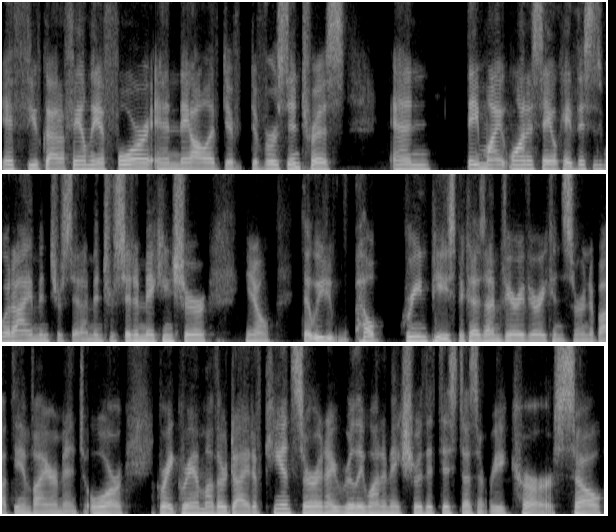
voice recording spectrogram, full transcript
If you've got a family of four and they all have div- diverse interests and they might want to say, okay, this is what I am interested. I'm interested in making sure, you know, that we help Greenpeace because I'm very, very concerned about the environment. Or great grandmother died of cancer, and I really want to make sure that this doesn't recur. So,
